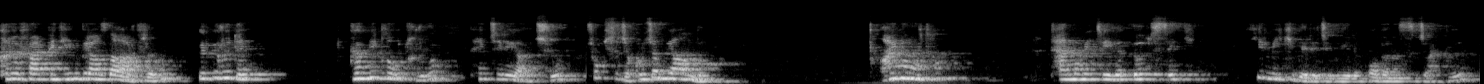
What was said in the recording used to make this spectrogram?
Kalorifer peteğini biraz daha artıralım. Öbürü de gömlekle oturuyor, pencereyi açıyor. Çok sıcak hocam yandım. Aynı ortam. Termometreyle ölçsek 22 derece diyelim odanın sıcaklığı.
